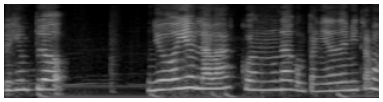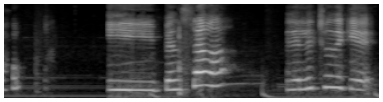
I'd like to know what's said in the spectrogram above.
Por ejemplo, yo hoy hablaba con una compañera de mi trabajo y pensaba en el hecho de que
